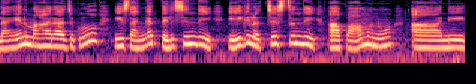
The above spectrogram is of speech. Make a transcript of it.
లయన్ మహారాజుకు ఈ సంగతి తెలిసింది. ఈగిలు వచ్చేస్తుంది ఆ పామును ఆ, నీ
